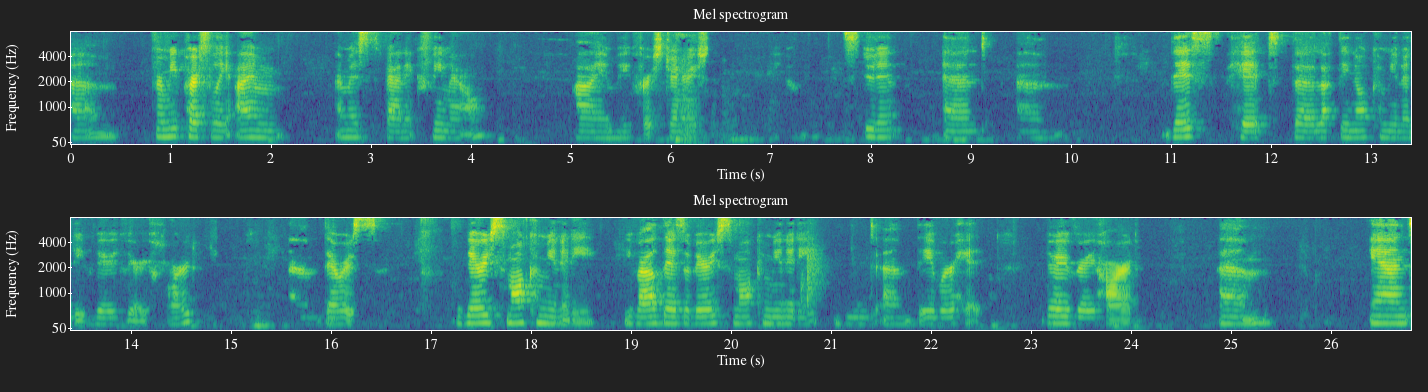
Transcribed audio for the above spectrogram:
um, for me personally, I'm I'm a Hispanic female. I'm a first generation student, and um, this hit the Latino community very, very hard. Um, there was very small community. Uvalde is a very small community, and um, they were hit very, very hard. Um, and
